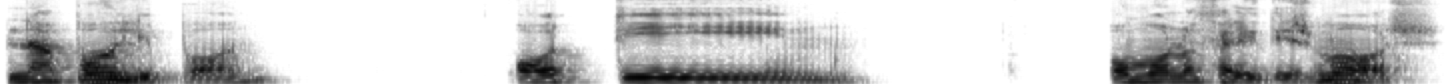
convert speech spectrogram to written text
Να πω λοιπόν ότι ο μονοθελητισμός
